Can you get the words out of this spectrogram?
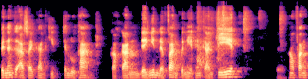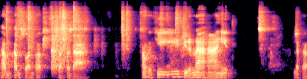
เป็นนั้นคือาศัยการคิดจังรู้ทางกับการได้ยินได้ฟังเป็นเหตุแห่งการคิดเออเฮาฟังธรรมคำสอนพระศาสดาเฮาก็ที่พิจารณาหาเหตุ แล้วก็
